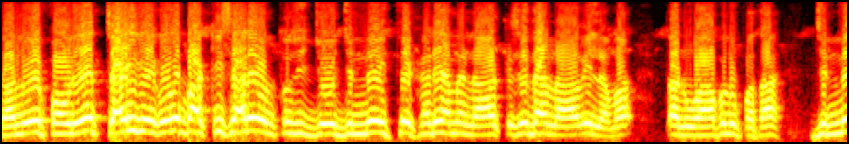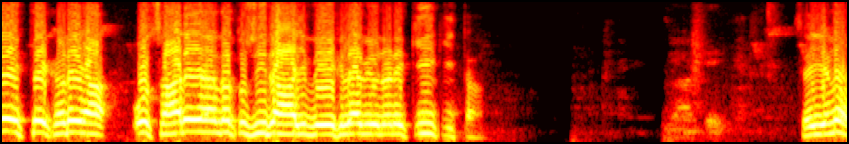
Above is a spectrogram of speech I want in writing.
ਸਾਨੂੰ ਇਹ ਪਾਉਣੀਆਂ ਚਾਹੀਦੀਆਂ ਕਿਉਂਕਿ ਬਾਕੀ ਸਾਰੇ ਹੁਣ ਤੁਸੀਂ ਜੋ ਜਿੰਨੇ ਇੱਥੇ ਖੜੇ ਆ, ਮੈਂ ਨਾ ਕਿਸੇ ਦਾ ਨਾਂ ਵੀ ਲਵਾਂ, ਤੁਹਾਨੂੰ ਆਪ ਨੂੰ ਪਤਾ, ਜਿੰਨੇ ਇੱਥੇ ਖੜੇ ਆ, ਉਹ ਸਾਰਿਆਂ ਦਾ ਤੁਸੀਂ ਰਾਜ ਵੇਖ ਲਿਆ ਵੀ ਉਹਨਾਂ ਨੇ ਕੀ ਕੀਤਾ। ਸਹੀ ਹੈ ਨਾ?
